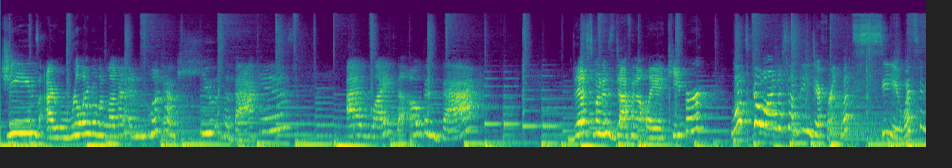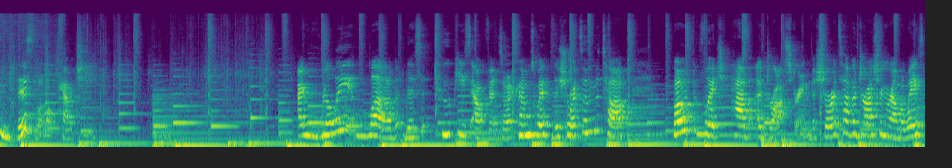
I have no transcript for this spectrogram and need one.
jeans, I really, really love it. And look how cute the back is. I like the open back. This one is definitely a keeper. Let's go on to something different. Let's see, what's in this little pouchy? I really love this two-piece outfit. So it comes with the shorts on the top, both of which have a drawstring. The shorts have a drawstring around the waist,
